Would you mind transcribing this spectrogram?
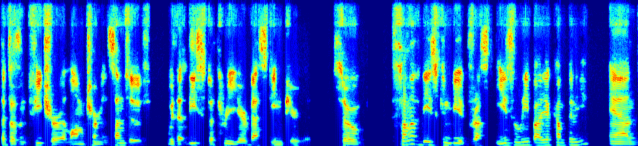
that doesn't feature a long term incentive with at least a three year vesting period. So some of these can be addressed easily by a company, and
